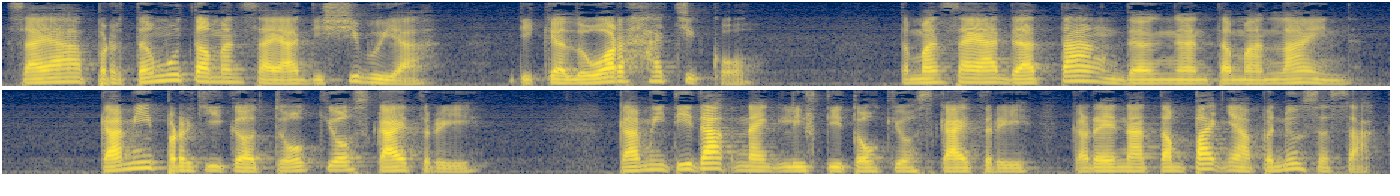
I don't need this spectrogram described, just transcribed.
Saya bertemu teman saya di Shibuya, di keluar Hachiko. Teman saya datang dengan teman lain. Kami pergi ke Tokyo Skytree. Kami tidak naik lift di Tokyo Skytree karena tempatnya penuh sesak.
